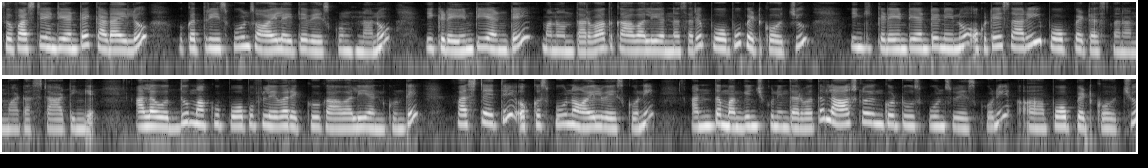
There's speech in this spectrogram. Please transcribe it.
సో ఫస్ట్ ఏంటి అంటే కడాయిలో ఒక త్రీ స్పూన్స్ ఆయిల్ అయితే వేసుకుంటున్నాను. ఇక్కడ ఏంటి అంటే మనం తర్వాత కావాలి అన్నా సరే పోపు పెట్టుకోవచ్చు. ఇంక ఇక్కడ ఏంటి అంటే నేను ఒకటేసారి పోపు పెట్టేస్తాను అనమాట స్టార్టింగే. అలా వద్దు మాకు పోపు ఫ్లేవర్ ఎక్కువ కావాలి అనుకుంటే ఫస్ట్ అయితే ఒక స్పూన్ ఆయిల్ వేసుకొని అంతా మగ్గించుకున్న తర్వాత లాస్ట్లో ఇంకో టూ స్పూన్స్ వేసుకొని పోపు పెట్టుకోవచ్చు.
